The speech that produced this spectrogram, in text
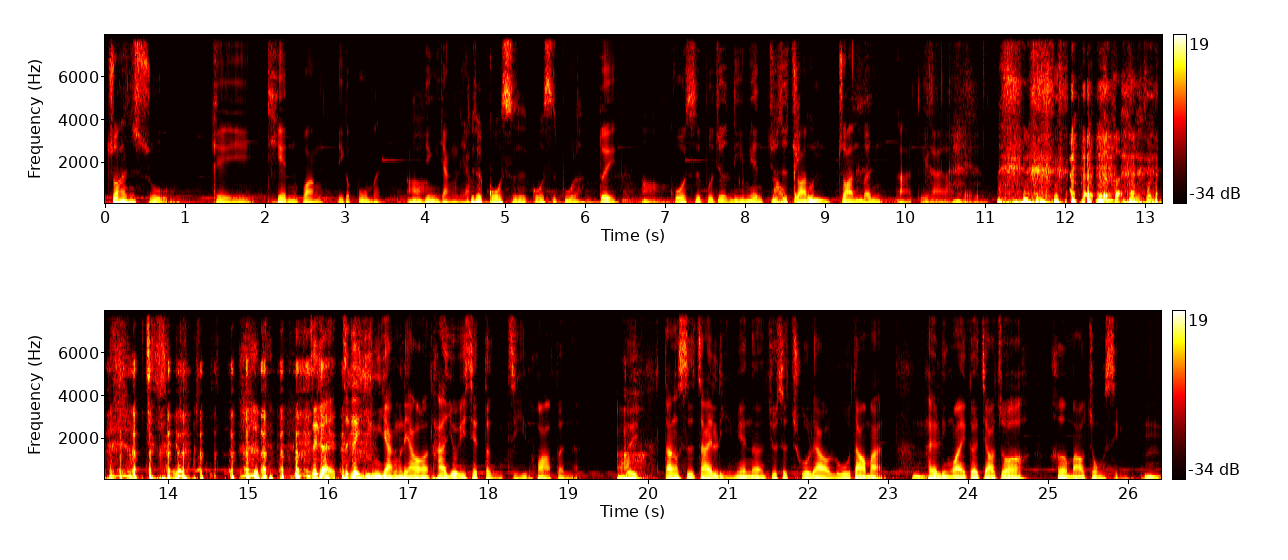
专属给天王一个部门，哦，阴阳寮就。是国师国师部了。对，哦，国师部就是里面就是专专门啊，对啦，老贝。这个这个阴阳寮啊，它有一些等级划分的。啊。对，当时在里面呢，就是除了卢道满，嗯。还有另外一个叫做鹤茂中行，嗯，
